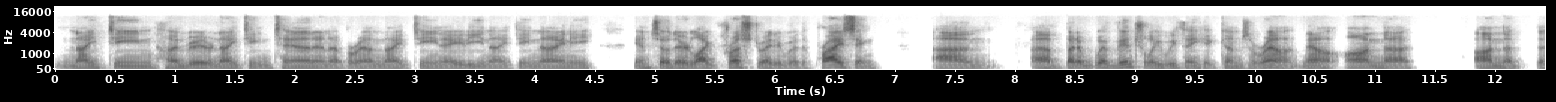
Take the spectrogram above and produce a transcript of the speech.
1900 or 1910 and up around 1980, 1990. And so they're like frustrated with the pricing. Um, uh, but eventually we think it comes around. Now on the on the, the,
